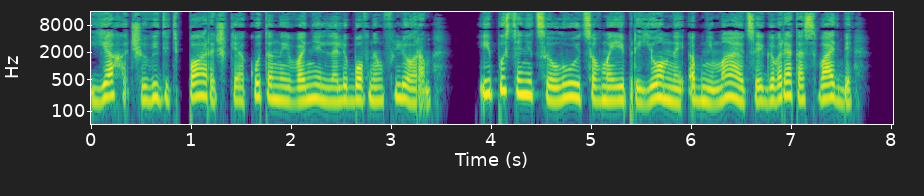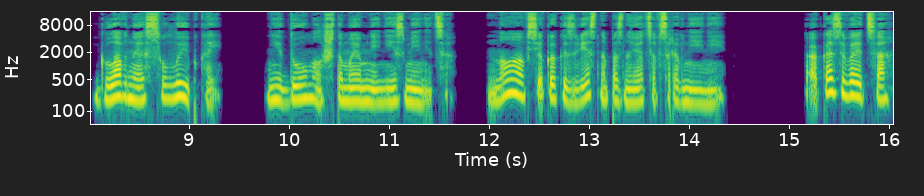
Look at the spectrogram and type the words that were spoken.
Я хочу видеть парочки, окутанные ванильно-любовным флером, и пусть они целуются в моей приемной, обнимаются и говорят о свадьбе, главное, с улыбкой. Не думал, что мое мнение изменится. Но все, как известно, познается в сравнении. Оказывается,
